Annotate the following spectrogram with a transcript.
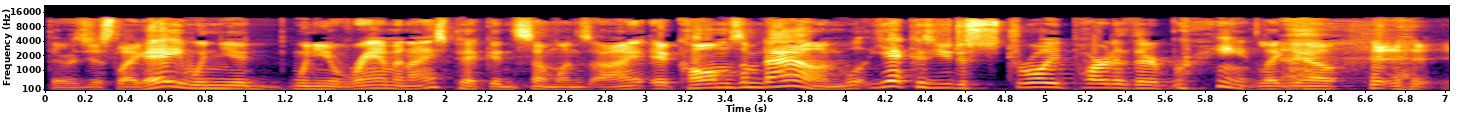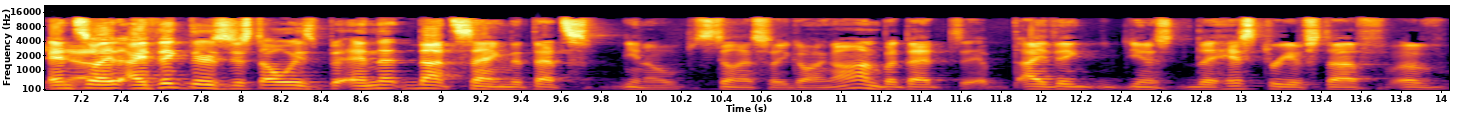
There was just like, hey, when you when you ram an ice pick in someone's eye, it calms them down. Well, yeah, because you destroyed part of their brain, like you know. And so I, I think there's just always, been, and that, not saying that that's you know still necessarily going on, but that I think you know the history of stuff of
